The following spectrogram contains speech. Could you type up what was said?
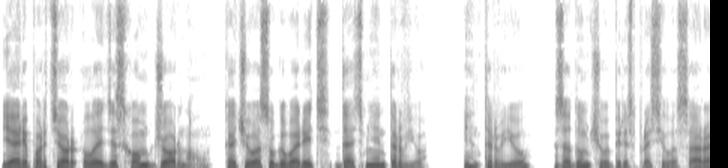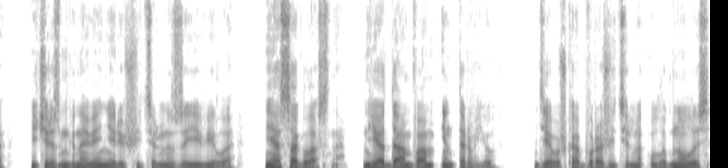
Я репортер Ladies Home Journal. Хочу вас уговорить дать мне интервью». «Интервью?» — задумчиво переспросила Сара и через мгновение решительно заявила. «Я согласна. Я дам вам интервью. Девушка обворожительно улыбнулась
